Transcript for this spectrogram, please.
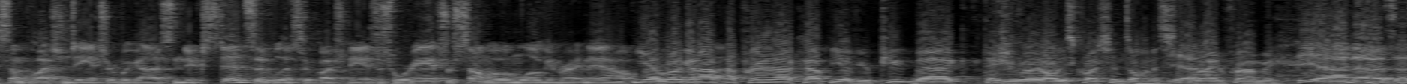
some questions answered, but got us an extensive list of question answers. So we're going to answer some of them, Logan, right now. Yeah, Logan, I, I, printed out a copy of your puke bag that you wrote all these questions on. It's yeah. right in front of me. Yeah, I know. So,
